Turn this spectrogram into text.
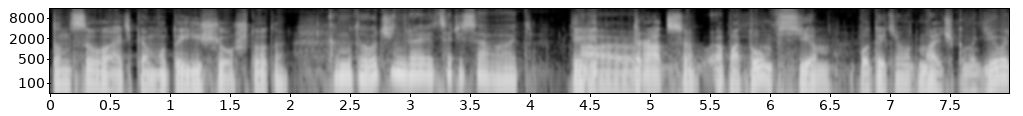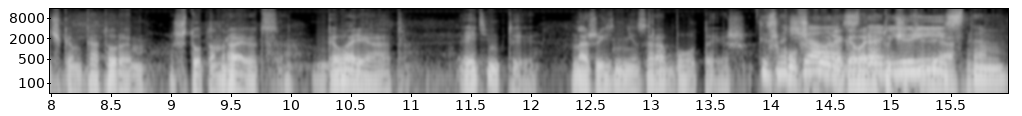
танцевать, кому-то еще что-то. Кому-то очень нравится рисовать. Или А- драться. А потом всем вот этим вот мальчикам и девочкам, которым что-то нравится, говорят, этим ты на жизнь не заработаешь. Ты В шко- в сначала школе говорят стань учителя. юристом.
